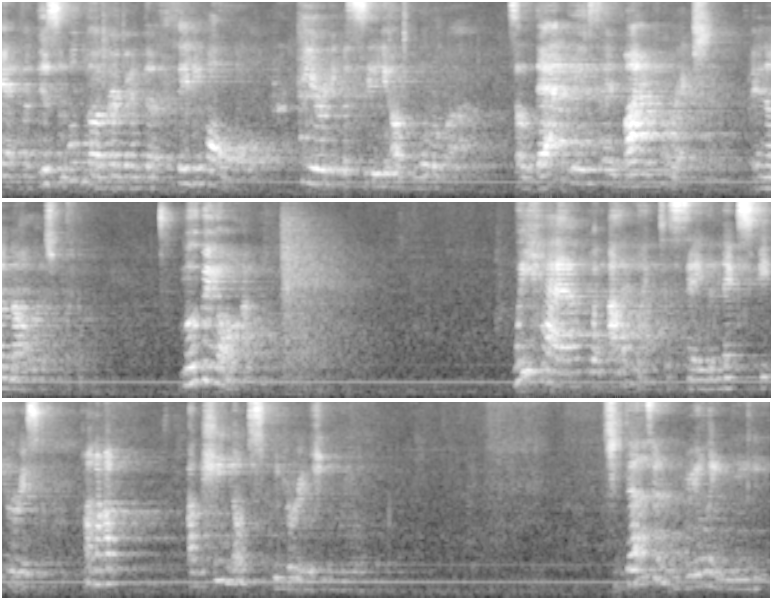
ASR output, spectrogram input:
at municipal government, the city hall, here in the city of Little. So that is a my correction and acknowledgement. Moving on. We have what I like to say, the next speaker is kind of a keynote speaker, if you will. She doesn't really need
